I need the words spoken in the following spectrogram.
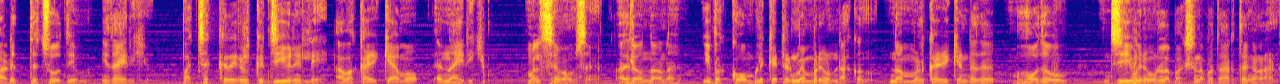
അടുത്ത ചോദ്യം ഇതായിരിക്കും. പച്ചക്കറികൾക്ക് ജീവനില്ലേ? അവ കഴിക്കാമോ? എന്നായിരിക്കും. മത്സ്യമാംസങ്ങൾ. അതിലൊന്നാണ് ഇവ കോംപ്ലിക്കേറ്റഡ് മെമ്മറി ഉണ്ടാക്കുന്നു. നമ്മൾ കഴിക്കേണ്ടത് ബോധവും ജീവനുമുള്ള ഭക്ഷണ പദാർത്ഥങ്ങളാണ്.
